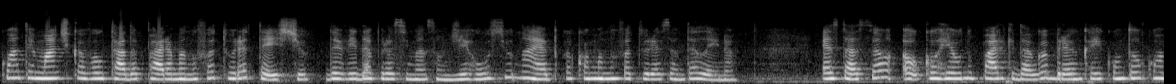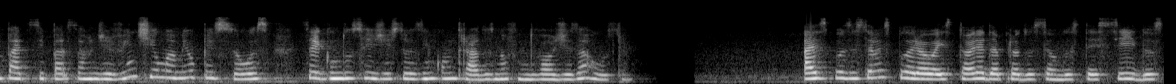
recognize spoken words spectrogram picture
com a temática voltada para a manufatura têxtil, devido à aproximação de Rússio na época com a manufatura Santa Helena. Esta ação ocorreu no Parque da Água Branca e contou com a participação de 21 mil pessoas, segundo os registros encontrados no Fundo Valdiza Rússio. A exposição explorou a história da produção dos tecidos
